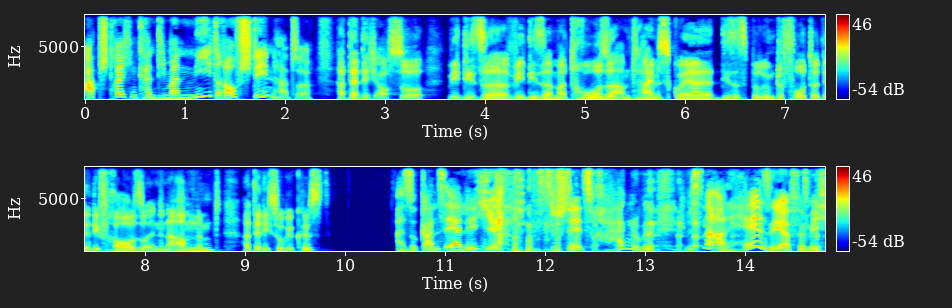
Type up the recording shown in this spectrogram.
abstreichen kann, die man nie drauf stehen hatte. Hat er dich auch so wie, diese, wie dieser Matrose am Times Square, dieses berühmte Foto, der die Frau so in den Arm nimmt, hat er dich so geküsst? Also ganz ehrlich, du stellst Fragen, du bist, du bist eine Art Hellseher für mich.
